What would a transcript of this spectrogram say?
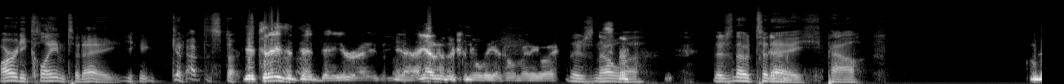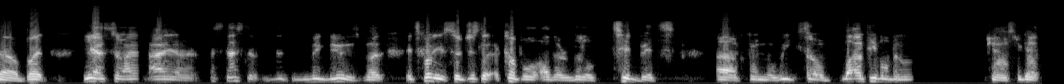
Already claimed today. You're gonna have to start. yeah, today's a dead day. You're right. Yeah, I got another cannoli at home anyway. There's no, uh, there's no today, pal. No, but yeah. So I, I uh, that's that's the, the big news. But it's funny. So just a, a couple other little tidbits uh, from the week. So a lot of people have been cast. We got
